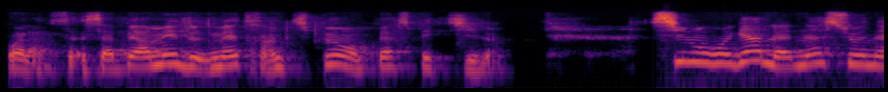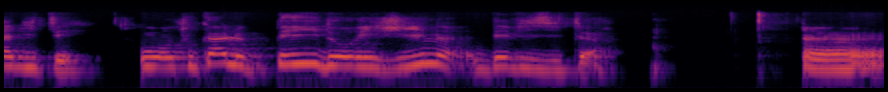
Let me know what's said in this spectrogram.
voilà, ça permet de mettre un petit peu en perspective. Si l'on regarde la nationalité, ou en tout cas le pays d'origine des visiteurs, euh,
